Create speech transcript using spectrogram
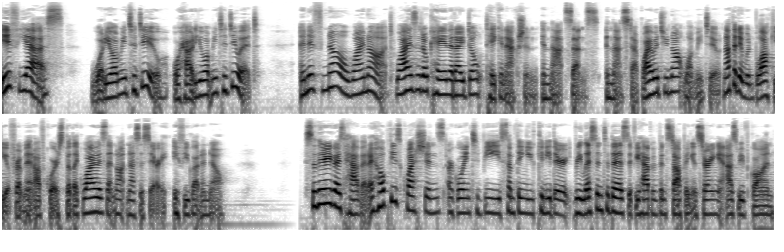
If yes, what do you want me to do or how do you want me to do it? And if no, why not? Why is it okay that I don't take an action in that sense, in that step? Why would you not want me to? Not that it would block you from it, of course, but like, why is that not necessary if you got to know? So there you guys have it. I hope these questions are going to be something you can either re listen to this if you haven't been stopping and starting it as we've gone,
